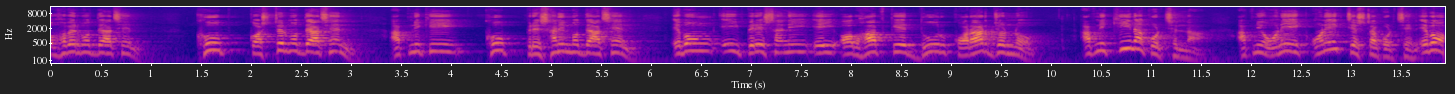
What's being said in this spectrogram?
অভাবের মধ্যে আছেন? খুব কষ্টের মধ্যে আছেন? আপনি কি খুব পেরেশানির মধ্যে আছেন? এবং এই পেরেশানি, এই অভাবকে দূর করার জন্য আপনি কি না করছেন না? আপনি অনেক অনেক চেষ্টা করছেন এবং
